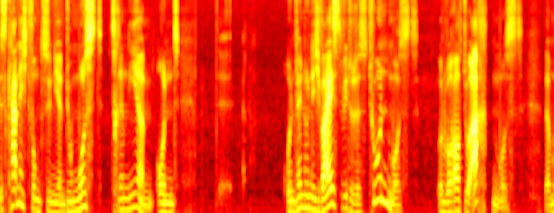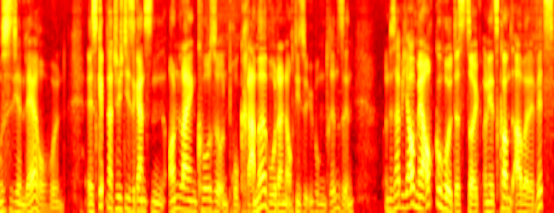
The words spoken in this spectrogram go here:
es kann nicht funktionieren. Du musst trainieren und, äh, und wenn du nicht weißt, wie du das tun musst und worauf du achten musst, dann musst du dir einen Lehrer holen. Es gibt natürlich diese ganzen Online-Kurse und Programme, wo dann auch diese Übungen drin sind. Und das habe ich auch, mir auch geholt, das Zeug. Und jetzt kommt aber der Witz.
